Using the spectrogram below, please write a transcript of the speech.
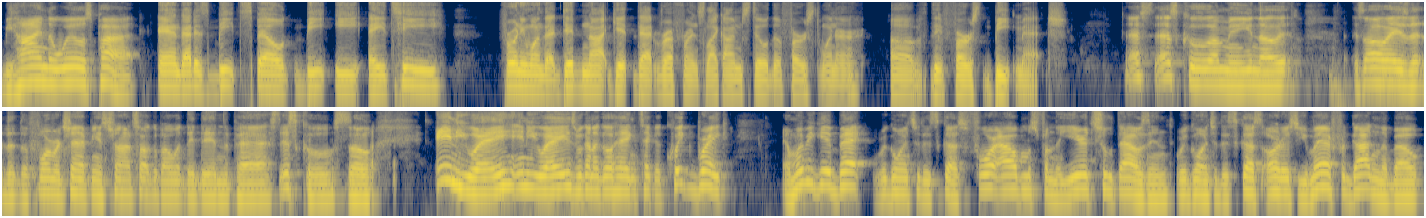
behind the wheels pod. And that is beat spelled B E A T. For anyone that did not get that reference, like I'm still the first winner of the first beat match. That's that's cool. I mean, you know, it, it's always the, the, the former champions trying to talk about what they did in the past. It's cool. So anyway, anyways, we're gonna go ahead and take a quick break. And when we get back, we're going to discuss four albums from the year 2000. We're going to discuss artists you may have forgotten about,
